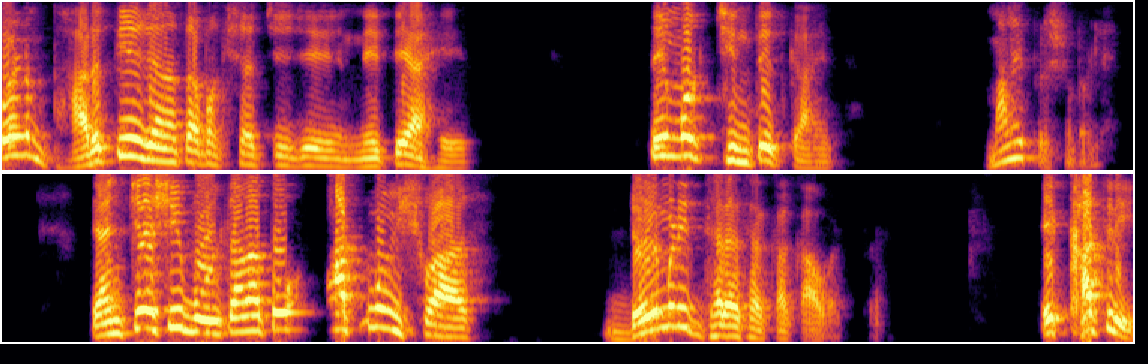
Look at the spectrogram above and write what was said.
पण भारतीय जनता पक्षाचे जे नेते आहेत ते मग चिंतेत का आहेत? मलाही प्रश्न पडलाय. त्यांच्याशी बोलताना तो आत्मविश्वास डळमळीत झाल्यासारखा का वाटतो? एक खात्री.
